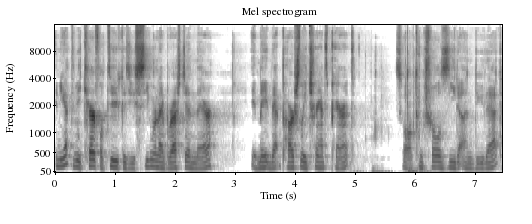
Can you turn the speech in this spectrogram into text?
and you have to be careful too because you see when I brushed in there, it made that partially transparent. So I'll control Z to undo that.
